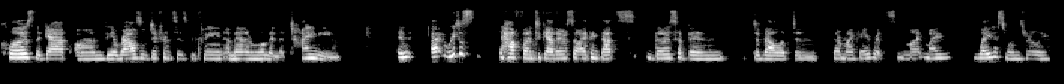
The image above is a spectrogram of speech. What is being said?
close the gap on the arousal differences between a man and a woman, the timing, and I, we just have fun together. So I think that's those have been developed and they're my favorites. My my latest ones really.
